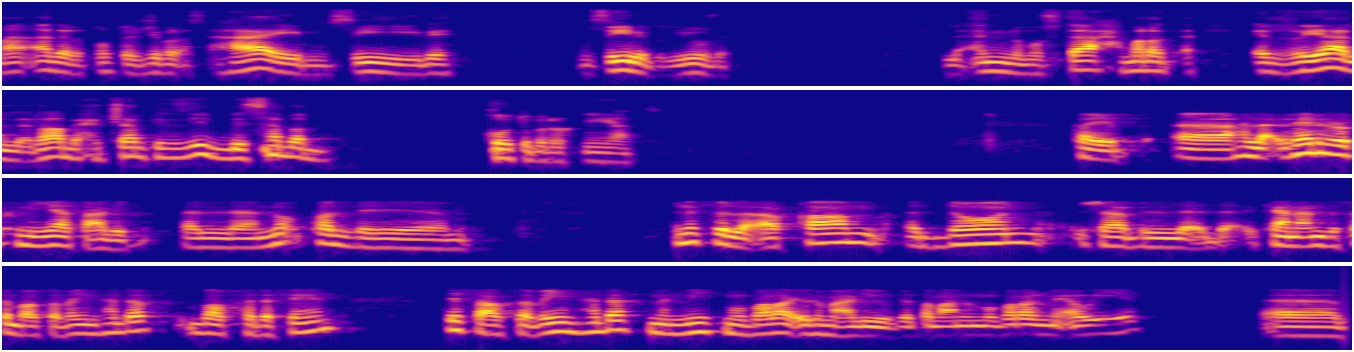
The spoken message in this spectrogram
ما قادر تنط تجيب راس هاي مصيبة مصيبة باليوفي. لأنه مفتاح مرة الريال رابح ال Champions League بسبب قوته بالركنيات. طيب آه، هلا غير الركنيات علي النقطة اللي بالنسبة للأرقام الدون جاب ال... كان عنده 77 هدف ضاف هدفين. 79 هدف من 100 مباراة له مع اليوفي. طبعا المباراة المئوية آه،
